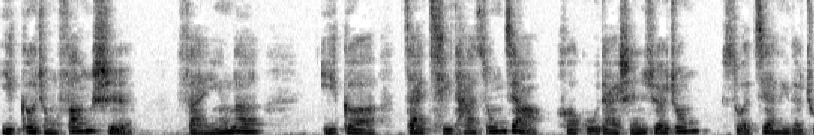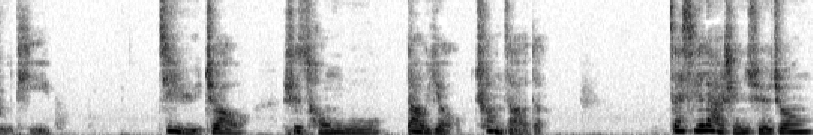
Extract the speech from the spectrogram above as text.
以各种方式反映了一个在其他宗教和古代神学中所建立的主题，即宇宙是从无到有创造的。在希腊神学中，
